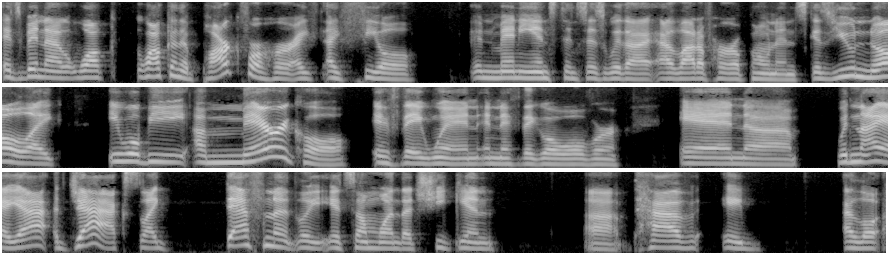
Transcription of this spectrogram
it's been a walk walk in the park for her. I I feel in many instances with a, a lot of her opponents because you know like it will be a miracle if they win and if they go over. And uh, with Nia ya- Jax, like definitely it's someone that she can uh, have a a lot.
